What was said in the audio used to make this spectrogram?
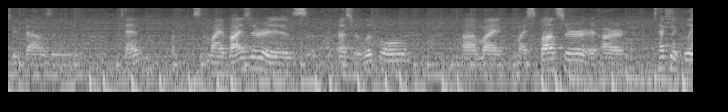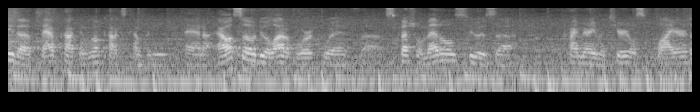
2010. So my advisor is Professor Lippold. Uh, my, my sponsor are technically the Babcock and Wilcox Company, and I also do a lot of work with uh, Special Metals, who is a primary material supplier. The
